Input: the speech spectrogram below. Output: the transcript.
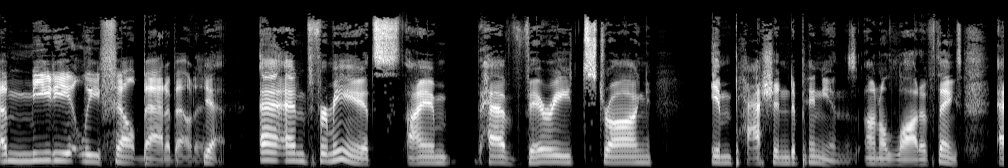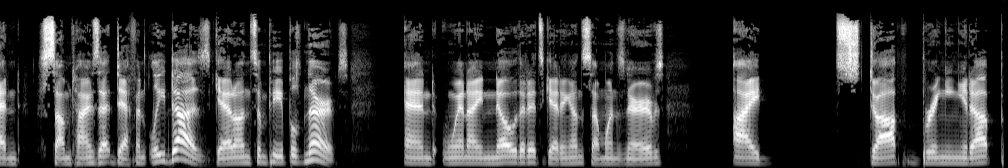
immediately felt bad about it. Yeah. And for me it's i am have very strong impassioned opinions on a lot of things and sometimes that definitely does get on some people's nerves and when i know that it's getting on someone's nerves i stop bringing it up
